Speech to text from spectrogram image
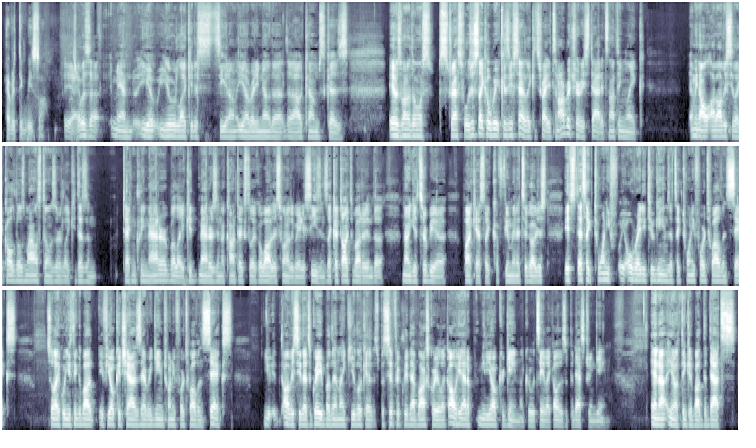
everything we saw. Yeah, well. it was a man. You you were lucky to see it on. You already know the the outcomes because it was one of the most stressful. Just like a weird because you said like it's right. It's an arbitrary stat. It's nothing like. I mean, I'll, I'll obviously like all those milestones are like it doesn't technically matter, but like it matters in a context of like, oh wow, this is one of the greatest seasons. Like I talked about it in the Nugget Serbia podcast like a few minutes ago. Just it's that's like 20 over 82 games. That's like 24, 12, and six. So like when you think about if Jokic has every game 24, 12, and six, you obviously that's great. But then like you look at specifically that box score, you're like, oh, he had a mediocre game. Like we would say like, oh, it was a pedestrian game. And uh, you know, thinking about the that's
